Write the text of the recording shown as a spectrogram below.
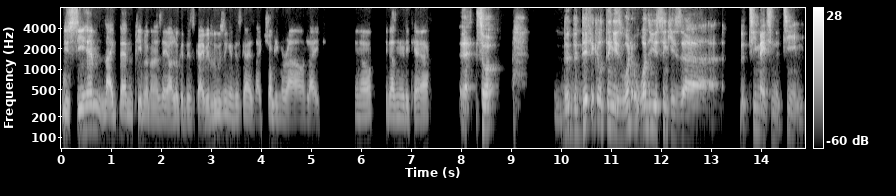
you see him, like then people are gonna say, "Oh, look at this guy. We're losing, and this guy is like jogging around, like you know, he doesn't really care." Uh, so the the difficult thing is what what do you think is uh, the teammates in the team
